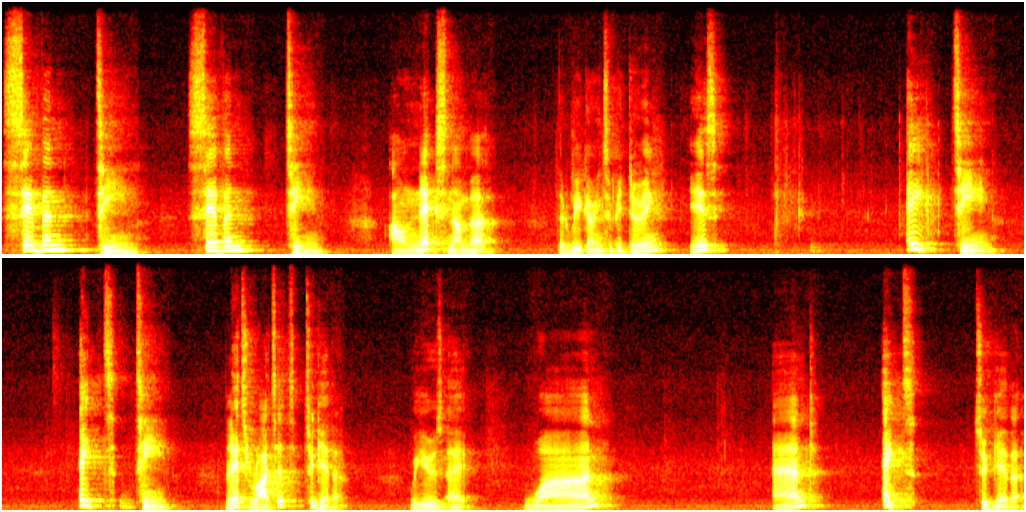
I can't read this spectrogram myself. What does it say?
17. 17. Our next number that we're going to be doing is 18. 18. Let's write it together. We use a 1 and 8 together.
